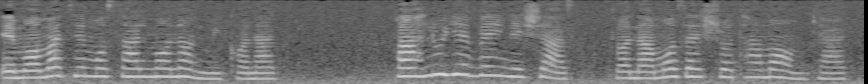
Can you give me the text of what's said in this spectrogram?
امامت مسلمانان می کند پهلوی وی نشست تا نمازش را تمام کرد.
